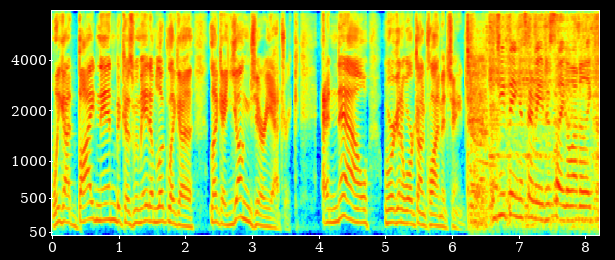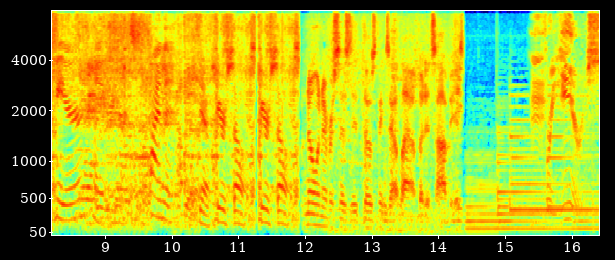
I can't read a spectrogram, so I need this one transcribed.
We got Biden in because we made him look like a like a young geriatric. And now we're going to work on climate change. Do you think it's going to be just like a lot of like fear, like climate? Yeah, fear sells. Fear sells. No one ever says it, those things out loud, but it's obvious. Hmm. For years,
